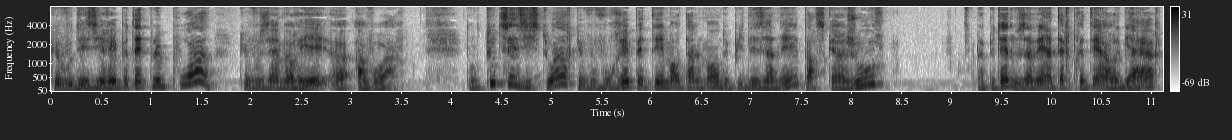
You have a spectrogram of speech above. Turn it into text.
que vous désirez, peut-être le poids que vous aimeriez euh, avoir donc toutes ces histoires que vous vous répétez mentalement depuis des années parce qu'un jour, ben, peut-être vous avez interprété un regard,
